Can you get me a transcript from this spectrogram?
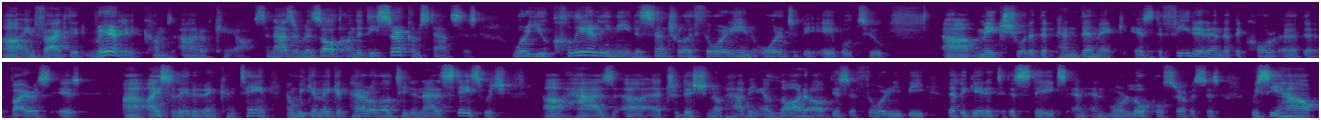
Uh, in fact, it rarely comes out of chaos. And as a result, under these circumstances, where you clearly need a central authority in order to be able to uh, make sure that the pandemic is defeated and that the, core, uh, the virus is uh, isolated and contained. And we can make a parallel to the United States, which uh, has uh, a tradition of having a lot of this authority be delegated to the states and, and more local services. We see how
